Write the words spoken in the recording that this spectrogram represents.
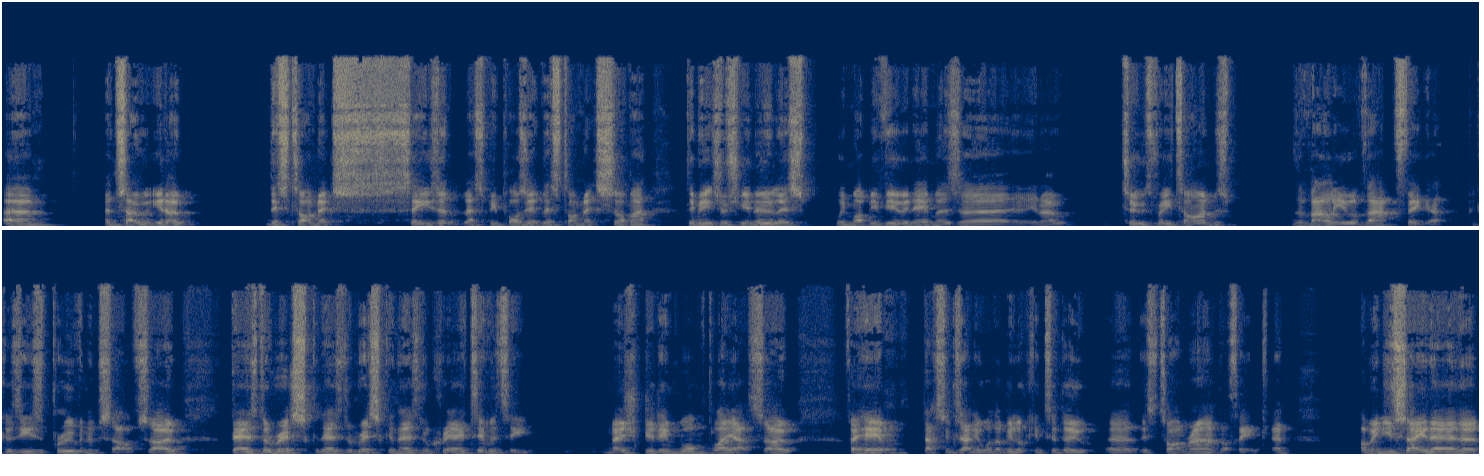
Um, and so, you know, this time next season, let's be positive. This time next summer, Dimitris Giannoulis, we might be viewing him as uh, you know two, three times the value of that figure because he's proven himself. So there's the risk, there's the risk, and there's the creativity measured in one player. So for him, that's exactly what they'll be looking to do uh, this time around, I think. And I mean, you say there that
